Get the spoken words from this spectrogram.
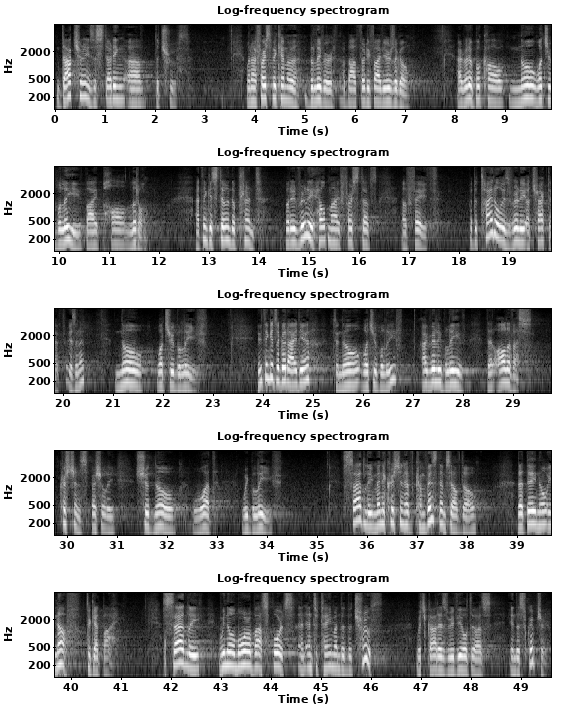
Doctrine is a studying of the truth. When I first became a believer about 35 years ago, I read a book called Know What You Believe by Paul Little. I think it's still in the print, but it really helped my first steps of faith. But the title is really attractive, isn't it? Know What You Believe. Do you think it's a good idea to know what you believe? I really believe that all of us, Christians especially, should know what we believe. Sadly, many Christians have convinced themselves, though, that they know enough to get by. Sadly, we know more about sports and entertainment than the truth which God has revealed to us in the scripture.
